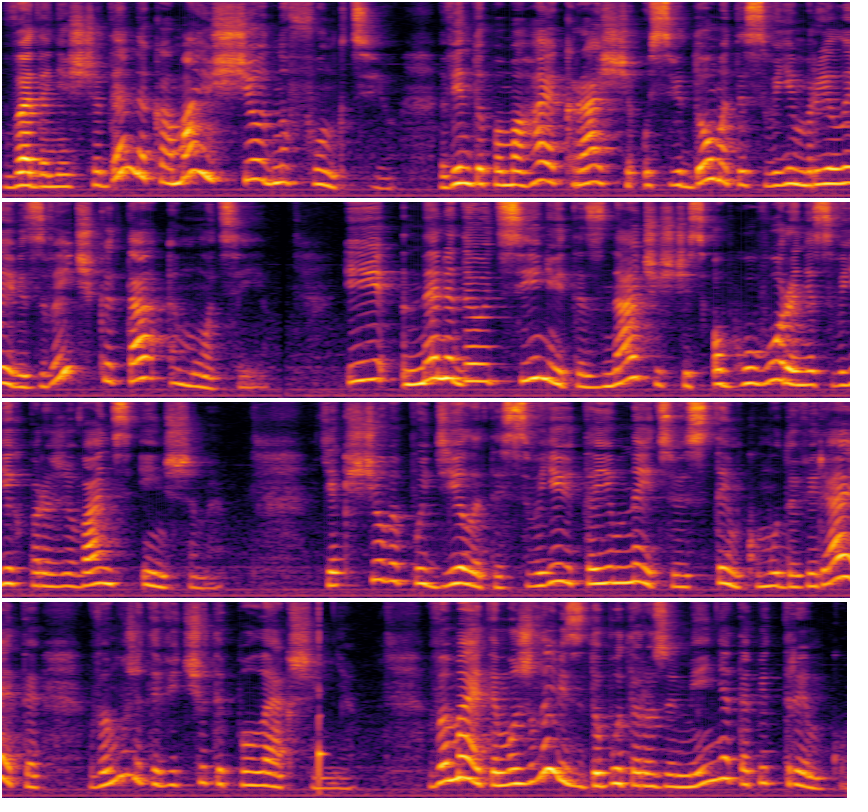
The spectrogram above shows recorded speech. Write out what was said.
Ведення щоденника має ще одну функцію. Він допомагає краще усвідомити свої мрійливі звички та емоції. І не недооцінюйте значущість обговорення своїх переживань з іншими. Якщо ви поділитесь своєю таємницею з тим, кому довіряєте, ви можете відчути полегшення. Ви маєте можливість здобути розуміння та підтримку.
